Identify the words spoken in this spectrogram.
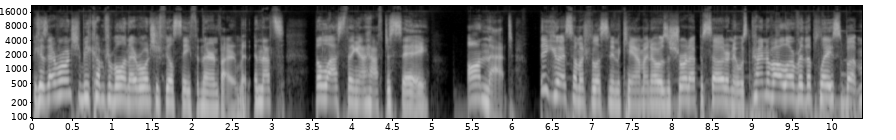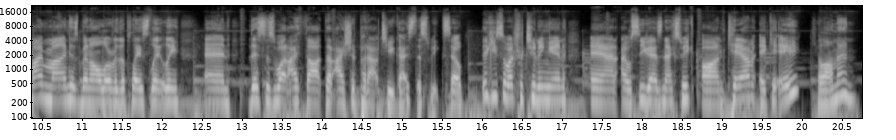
because everyone should be comfortable and everyone should feel safe in their environment. And that's the last thing I have to say on that. Thank you guys so much for listening to KAM. I know it was a short episode and it was kind of all over the place, but my mind has been all over the place lately. And this is what I thought that I should put out to you guys this week. So thank you so much for tuning in. And I will see you guys next week on KAM, aka Kill All Men.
